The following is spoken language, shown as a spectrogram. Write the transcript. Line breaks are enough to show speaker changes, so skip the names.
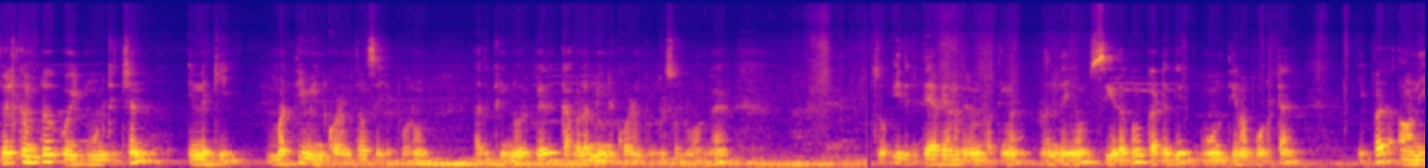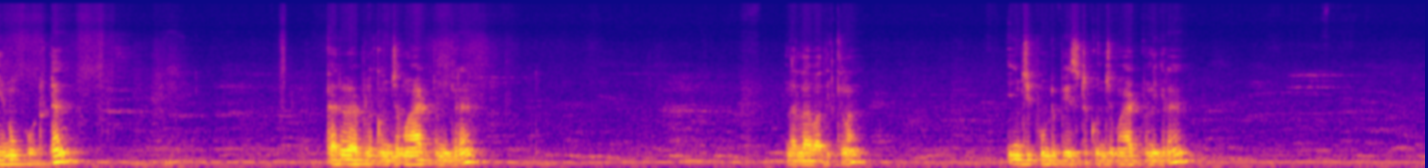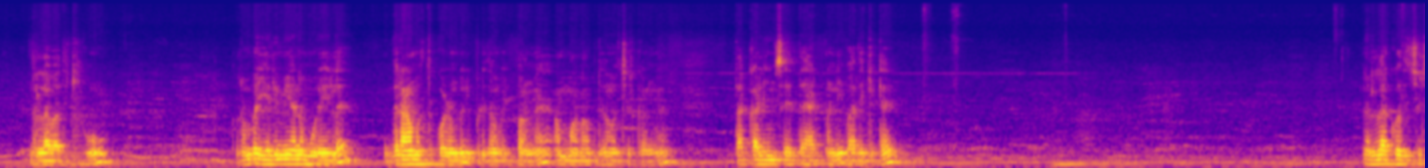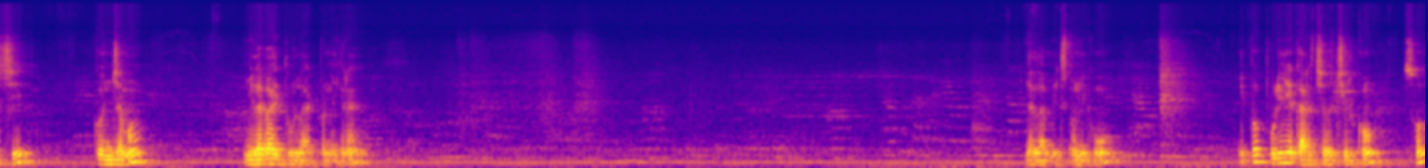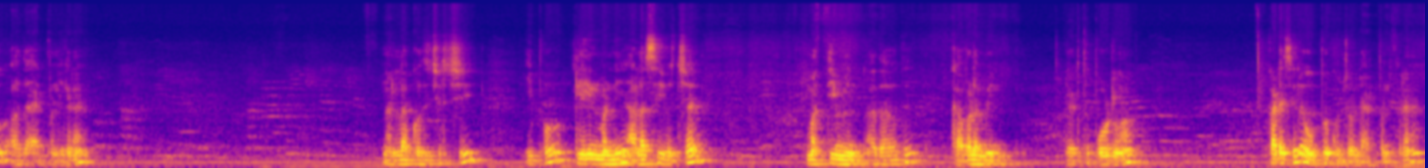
Welcome to white moon kitchen இன்றைக்கி மத்தி மீன் குழம்பு தான் செய்ய போகிறோம் அதுக்கு இன்னொரு பேர் கவலை மீன் குழம்புன்னு சொல்லுவாங்க. ஸோ இதுக்கு தேவையானது என்னென்னு வெந்தயம் சீரகம் கடுகு மூணுத்தையும் நான் போட்டுட்டேன். இப்போ ஆனியனும் போட்டுட்டேன். கருவேப்பிலை கொஞ்சமாக ஆட் பண்ணிக்கிறேன். நல்லா வதக்கலாம். இஞ்சி பூண்டு பேஸ்ட்டு கொஞ்சமாக ஆட் பண்ணிக்கிறேன். நல்லா வதக்கிக்குவோம். ரொம்ப எளிமையான முறையில் கிராமத்து குழம்பு இப்படி தான் வைப்பாங்க. அம்மாலாம் அப்படி தான் வச்சுருக்காங்க. தக்காளியும் சேர்த்து ஆட் பண்ணி வதக்கிட்டேன். நல்லா கொதிச்சிருச்சு. கொஞ்சமாக மிளகாய் தூள் ஆட் பண்ணிக்கிறேன். நல்லா மிக்ஸ் பண்ணிக்குவோம். இப்போ புளியை கரைச்சி வச்சுருக்கோம். ஸோ அதை ஆட் பண்ணிக்கிறேன். நல்லா கொதிச்சிருச்சு. இப்போது க்ளீன் பண்ணி அலசி வச்ச மத்தி மீன் அதாவது கவலை மீன் எடுத்து போடலாம். கடைசியில் உப்பு கொஞ்சோண்டு ஆட் பண்ணிக்கிறேன்.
